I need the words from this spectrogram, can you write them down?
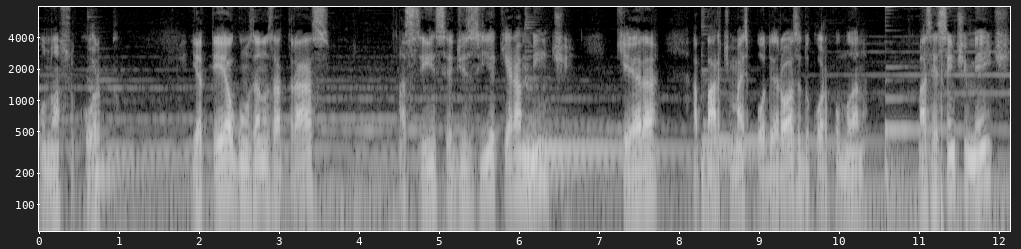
o nosso corpo. E até alguns anos atrás, a ciência dizia que era a mente, que era a parte mais poderosa do corpo humano. Mas recentemente,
